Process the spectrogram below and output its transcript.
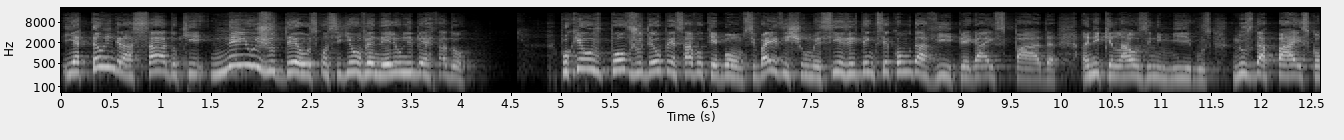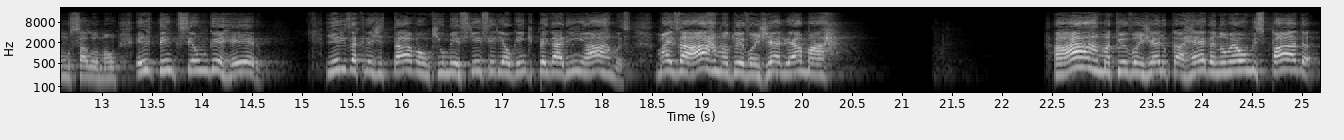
E é tão engraçado que nem os judeus conseguiam ver nele um libertador. Porque o povo judeu pensava o quê? Bom, se vai existir um Messias, ele tem que ser como Davi, pegar a espada, aniquilar os inimigos, nos dar paz como Salomão. Ele tem que ser um guerreiro. E eles acreditavam que o Messias seria alguém que pegaria em armas, mas a arma do evangelho é amar. A arma que o evangelho carrega não é uma espada.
